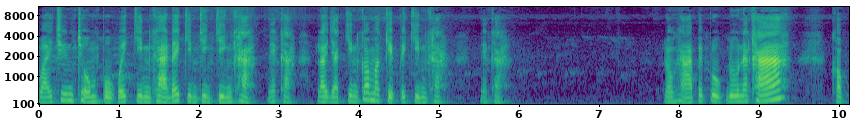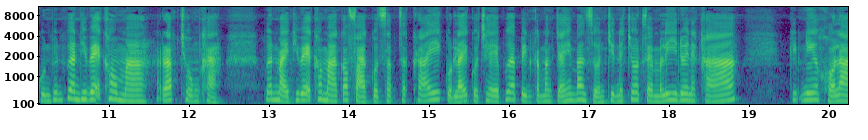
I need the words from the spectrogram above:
ไว้ชื่นชมปลูกไว้กินค่ะ ได้กินจริง ๆ ค่ะ เนี่ยค่ะ เราอยากกินก็มาเก็บไปกินค่ะ เนี่ยค่ะ ลองหาไปปลูกดูนะคะ ขอบคุณเพื่อนๆที่แวะเข้ามารับชมค่ะ เพื่อนใหม่ที่แวะเข้ามาก็ฝากกด subscribe กดไลค์กดแชร์เพื่อเป็นกำลังใจให้บ้านสวนชินโชตแฟมิลี่ด้วยนะคะ คลิปนี้ขอลา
